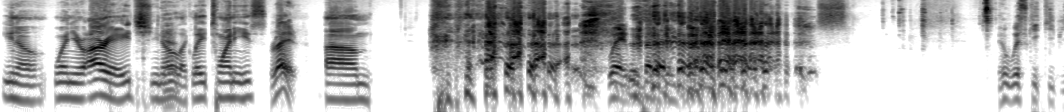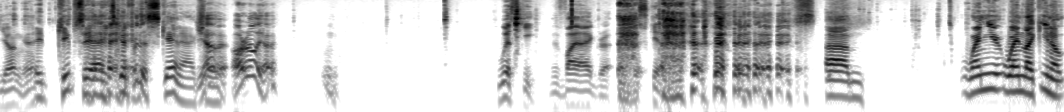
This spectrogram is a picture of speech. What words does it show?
you know when you're our age you know Yeah. like late 20s right. um Wait, we better drink that. Whiskey keep you young, eh? it keeps yeah, it's good for the skin actually yeah. Oh, really? Huh? Mm. Whiskey, the Viagra, the skin. um when you when like you know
